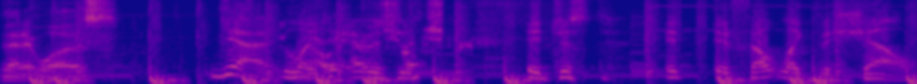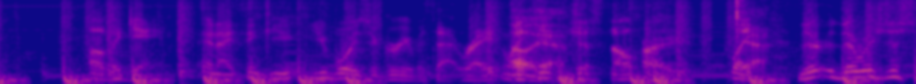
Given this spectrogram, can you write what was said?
that it was. yeah, like No, it, it was just it just it it felt like the shell of a game and i think you you boys agree with that right oh, like Oh, yeah. it just felt Right. like Yeah. there there was just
